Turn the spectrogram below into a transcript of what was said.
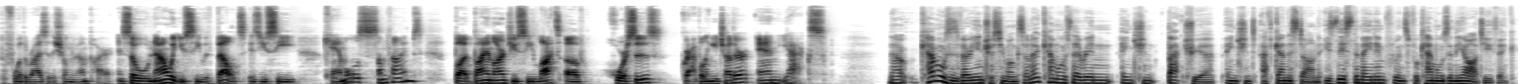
before the rise of the Xiongnu Empire. And so now what you see with belts is you see camels sometimes, but by and large you see lots of horses grappling each other and yaks. Now, camels is a very interesting one because I know camels they're in ancient Bactria, ancient Afghanistan. Is this the main influence for camels in the art, do you think?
